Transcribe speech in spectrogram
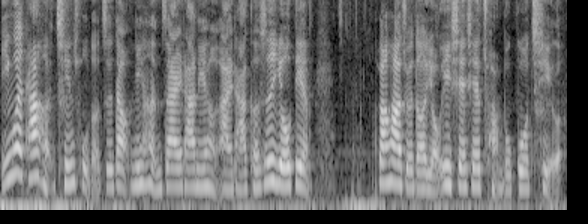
因为他很清楚的知道你很在意他，你很爱他，可是有点让他觉得有一些些喘不过气了。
